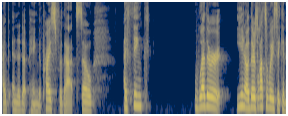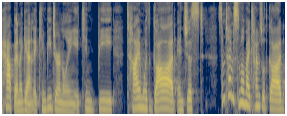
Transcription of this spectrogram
I've ended up paying the price for that. So I think whether, you know, there's lots of ways it can happen. Again, it can be journaling, it can be time with God, and just sometimes some of my times with God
